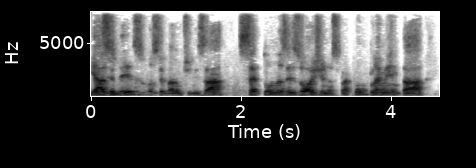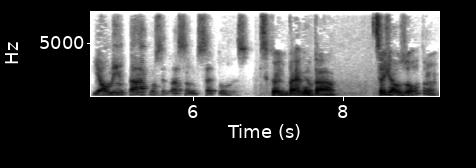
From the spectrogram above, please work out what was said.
e às Sim. vezes você vai utilizar cetonas exógenas para complementar e aumentar a concentração de cetonas. Isso que eu ia lhe perguntar. Você já usou outra?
